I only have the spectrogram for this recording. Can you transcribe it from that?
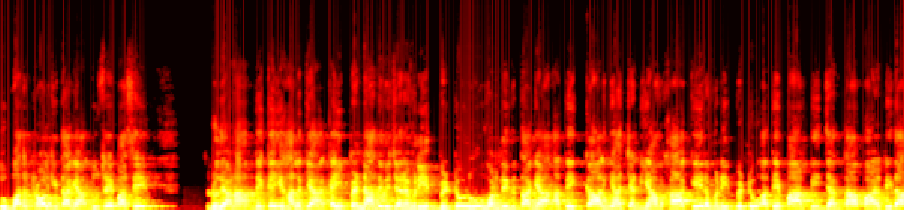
ਤੋਂ ਵੱਧ ਟ੍ਰੋਲ ਕੀਤਾ ਗਿਆ। ਦੂਸਰੇ ਪਾਸੇ ਲੁਧਿਆਣਾ ਦੇ ਕਈ ਹਲਕਿਆਂ, ਕਈ ਪਿੰਡਾਂ ਦੇ ਵਿੱਚ ਰਵਨੀਤ ਬਿੱਟੂ ਨੂੰ ਵਰਨੀ ਦਿੱਤਾ ਗਿਆ ਅਤੇ ਕਾਲੀਆਂ ਝੰਡੀਆਂ ਵਿਖਾ ਕੇ ਰਵਨੀਤ ਬਿੱਟੂ ਅਤੇ ਭਾਰਤੀ ਜਨਤਾ ਪਾਰਟੀ ਦਾ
